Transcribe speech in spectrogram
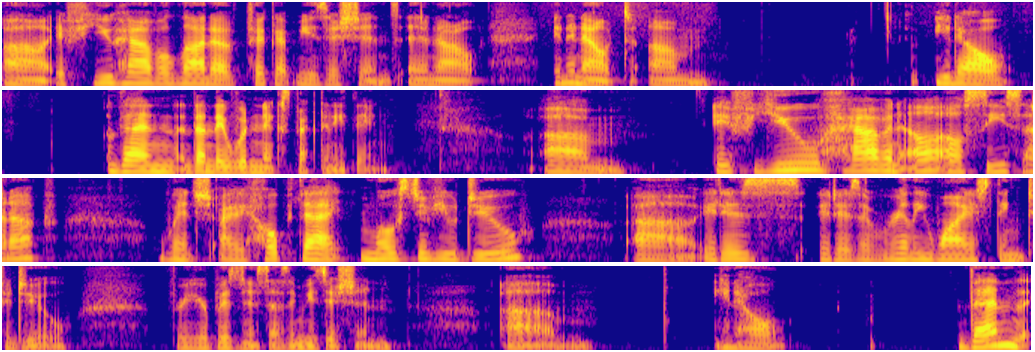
Uh, if you have a lot of pickup musicians in and out, in and out, um, you know, then then they wouldn't expect anything. Um, if you have an LLC set up, which I hope that most of you do, uh, it is it is a really wise thing to do for your business as a musician. Um, you know, then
